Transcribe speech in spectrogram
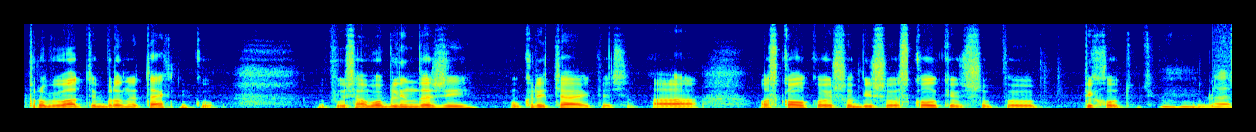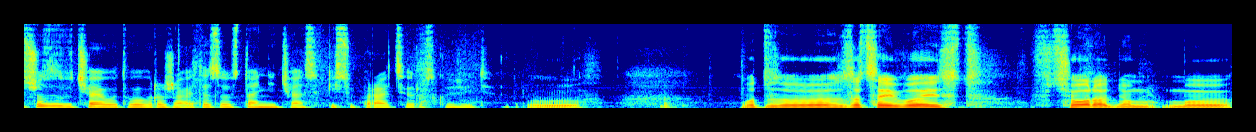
пробивати бронетехніку, допустим, або бліндажі, укриття якесь, а осколковий, щоб більше осколків, щоб е, піхоту. Е, Що зазвичай от ви вражаєте за останній час? Якісь операції розкажіть. От за цей виїзд вчора днем ми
